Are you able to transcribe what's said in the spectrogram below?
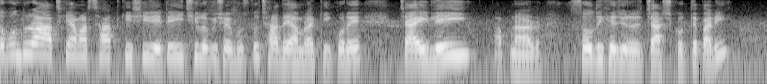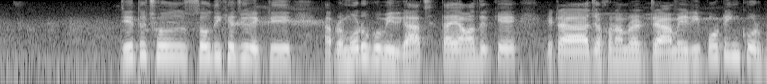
তো বন্ধুরা, আজকে আমার ছাদ কৃষির এটাই ছিল বিষয়বস্তু ছাদে আমরা কি করে চাইলেই আপনার সৌদি খেজুরের চাষ করতে পারি। যেহেতু সৌদি খেজুর একটি আপনার মরুভূমির গাছ, তাই আমাদেরকে এটা যখন আমরা ড্রামে রিপোর্টিং করব,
